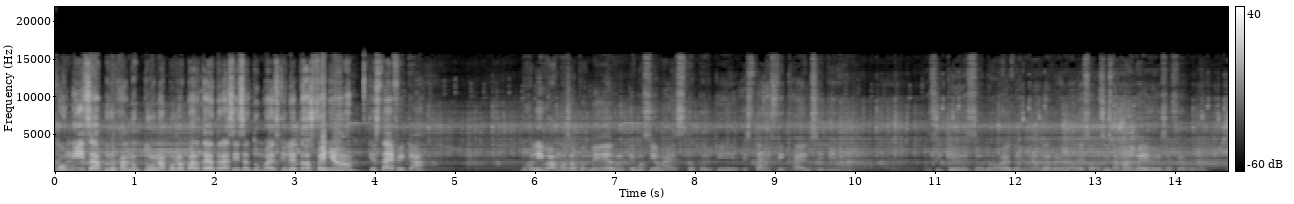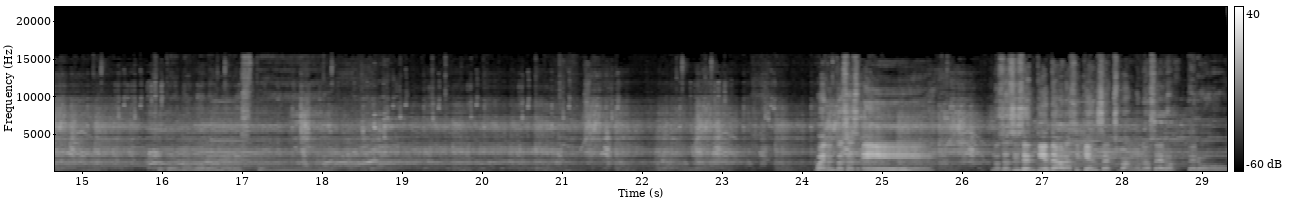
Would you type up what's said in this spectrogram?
con esa bruja nocturna por la parte de atrás y esa tumba de esqueletos. Feño, que está FK. No le vamos a poner emoción a esto porque está FK el señor. Así que solo voy a terminar de arreglar eso. Así está más bello, dice Ferro. Voy a terminar de arreglar esto. Bueno, entonces, eh, no sé si se entiende. Ahora sí que en sets van 1-0, pero...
